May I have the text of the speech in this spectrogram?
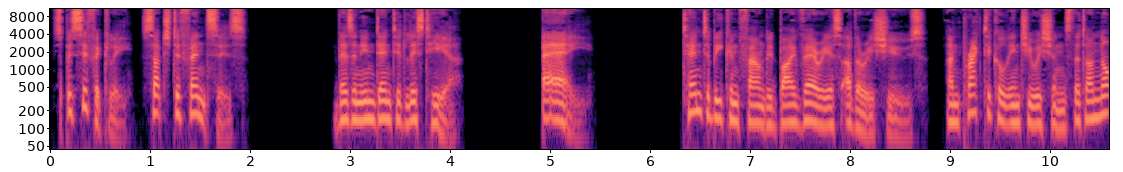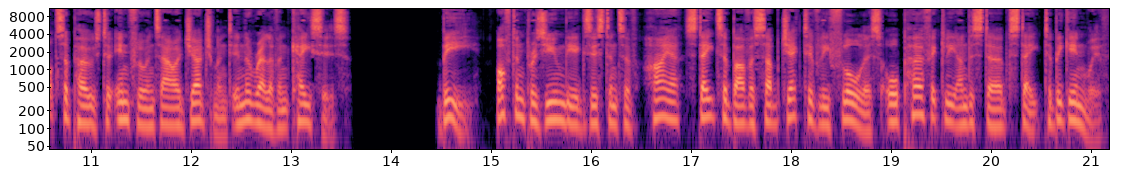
Specifically, such defenses. There's an indented list here. A. Tend to be confounded by various other issues, and practical intuitions that are not supposed to influence our judgment in the relevant cases. B often presume the existence of higher states above a subjectively flawless or perfectly undisturbed state to begin with.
